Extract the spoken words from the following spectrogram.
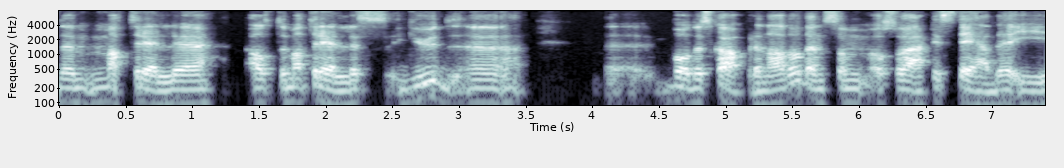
det materielle, alt det materielles gud. Eh, eh, både skaperen av det, og den som også er til stede i,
